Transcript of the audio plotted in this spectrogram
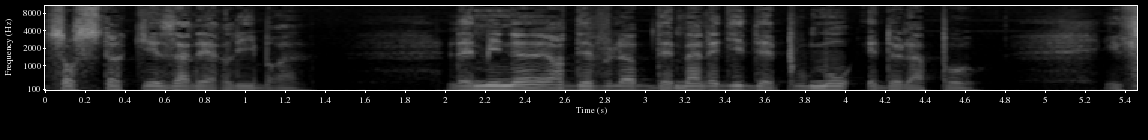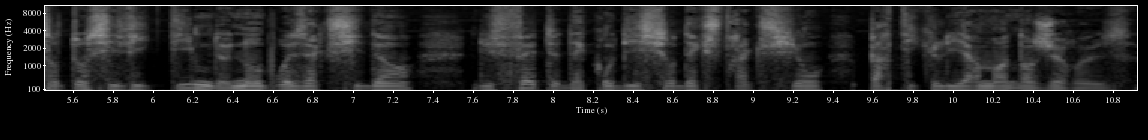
sont stockées à l'air libre les mineurs développent des maladies des poumons et de la peau. Ils sont aussi victimes de nombreux accidents du fait des conditions d'extraction particulièrement dangereuses.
